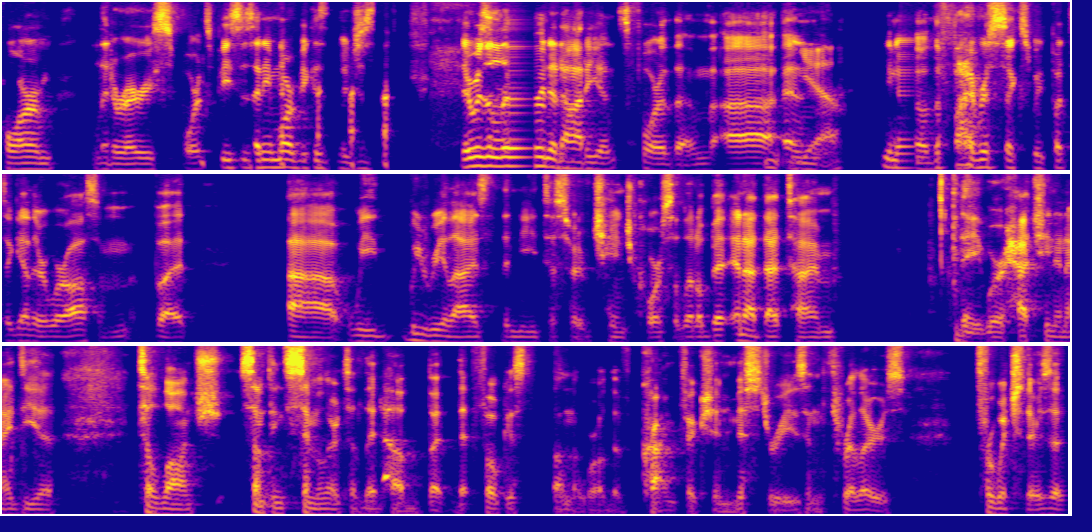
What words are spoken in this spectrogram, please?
form literary sports pieces anymore because they're just there was a limited audience for them. Uh, and yeah, you know, the five or six we put together were awesome, but uh, we we realized the need to sort of change course a little bit. And at that time, they were hatching an idea to launch something similar to LitHub, but that focused on the world of crime fiction, mysteries, and thrillers, for which there's a,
